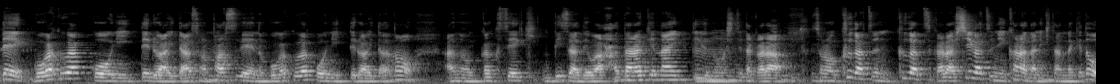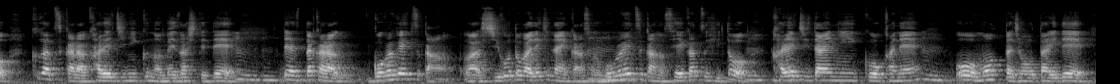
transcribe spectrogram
で語学学校に行ってる間そのパスウェイの語学学校に行ってる間のあの学生ビザでは働けないっていうのをしてたから、うんその9月に9月から4月にカナダに来たんだけど9月からカレッジに行くのを目指してて、でだから5ヶ月間は仕事ができないからその5ヶ月間の生活費とうん。カレッジ代に行くお金を持った状態で。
